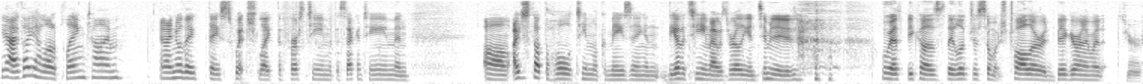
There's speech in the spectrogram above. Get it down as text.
Yeah, I thought you had a lot of playing time, and I know they they switched like the first team with the second team, and um, I just thought the whole team looked amazing, and the other team I was really intimidated with because they looked just so much taller and bigger, and I went, your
